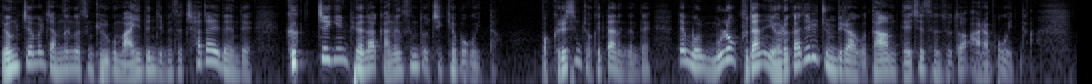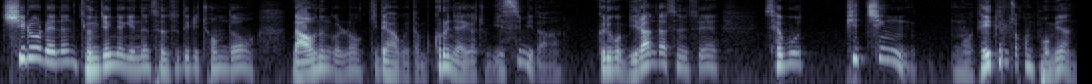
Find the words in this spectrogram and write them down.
0점을 잡는 것은 결국 많이 던지면서 찾아야 되는데 극적인 변화 가능성도 지켜보고 있다. 뭐 그랬으면 좋겠다는 건데 근데 뭐 물론 구단은 여러 가지를 준비를 하고 다음 대체 선수도 알아보고 있다. 7월에는 경쟁력 있는 선수들이 좀 더 나오는 걸로 기대하고 있다. 뭐 그런 이야기가 좀 있습니다. 그리고 미란다 선수의 세부 피칭 뭐 데이터를 조금 보면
